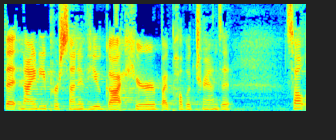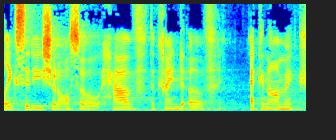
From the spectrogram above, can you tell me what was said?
that 90% of you got here by public transit. Salt Lake City should also have the kind of economic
